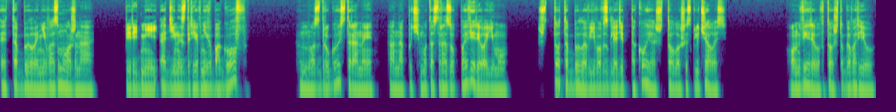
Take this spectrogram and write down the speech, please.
Это было невозможно. Перед ней один из древних богов? Но с другой стороны, она почему-то сразу поверила ему. Что-то было в его взгляде такое, что ложь исключалась. Он верил в то, что говорил.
